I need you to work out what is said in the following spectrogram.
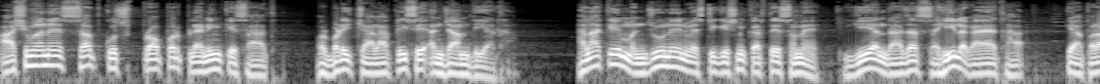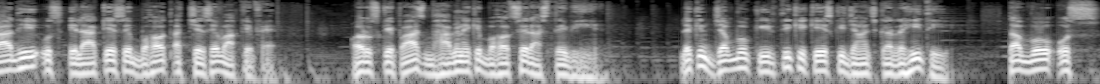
आशिमा ने सब कुछ प्रॉपर प्लानिंग के साथ और बड़ी चालाकी से अंजाम दिया था। हालाँकि मंजू ने इन्वेस्टिगेशन करते समय ये अंदाज़ा सही लगाया था कि अपराधी उस इलाके से बहुत अच्छे से वाकिफ है और उसके पास भागने के बहुत से रास्ते भी हैं। लेकिन जब वो कीर्ति के केस की जाँच कर रही थी, तब वो उस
